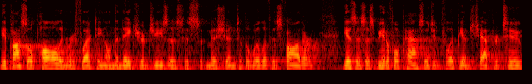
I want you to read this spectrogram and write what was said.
The Apostle Paul, in reflecting on the nature of Jesus, his submission to the will of his Father, gives us this beautiful passage in Philippians chapter 2,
